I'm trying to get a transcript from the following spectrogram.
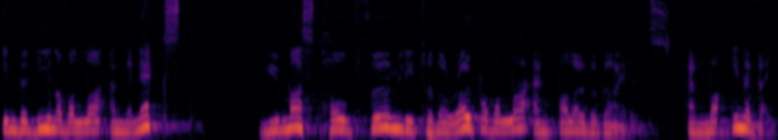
in the deen of Allah and the next, you must hold firmly to the rope of Allah and follow the guidance and not innovate.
